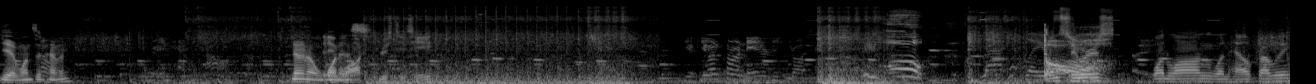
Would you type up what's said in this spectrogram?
Yeah, one's in heaven. No, no, They one walk is. through CT. Do you, you wanna throw a nade or just draw? Oh! Last player. One Oh. sewers. One long. One hell probably.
